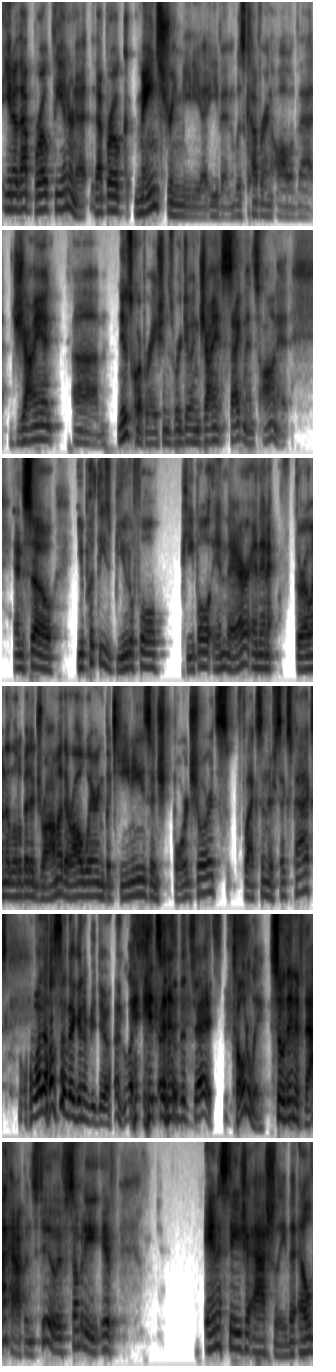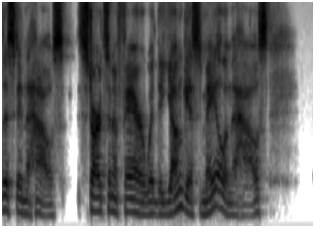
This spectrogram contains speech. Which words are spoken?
you know that broke the internet that broke mainstream media even was covering all of that. Giant um, news corporations were doing giant segments on it. And so you put these beautiful people in there and then throw in a little bit of drama. They're all wearing bikinis and board shorts flexing their six packs. What else are they going to be doing? Let's it's in the chase. Totally. So then if that happens too if somebody if anastasia ashley the eldest in the house starts an affair with the youngest male in the house,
